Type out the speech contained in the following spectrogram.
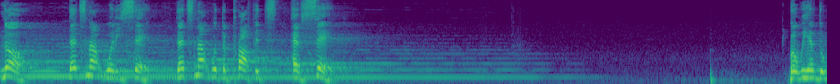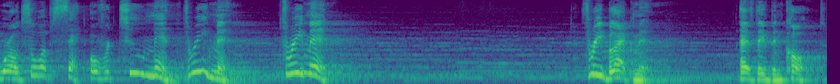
No, that's not what he said. That's not what the prophets have said. But we have the world so upset over two men, three men, three men, three black men, as they've been called.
